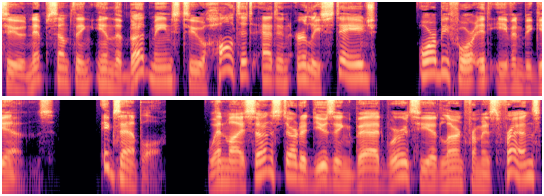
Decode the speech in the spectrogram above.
to nip something in the bud means to halt it at an early stage or before it even begins. Example When my son started using bad words he had learned from his friends,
